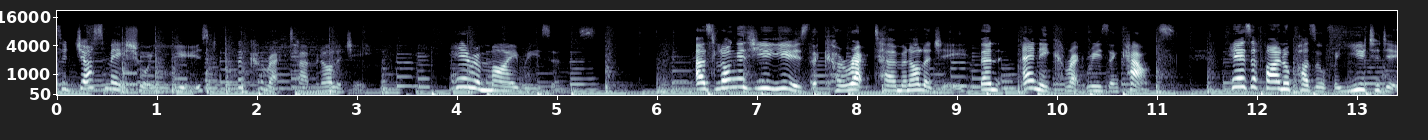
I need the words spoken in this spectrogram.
so just make sure you used the correct terminology. Here are my reasons. As long as you use the correct terminology, then any correct reason counts. Here's a final puzzle for you to do.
